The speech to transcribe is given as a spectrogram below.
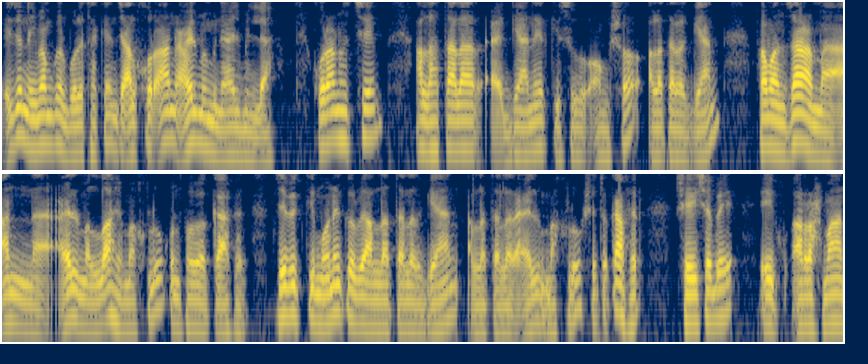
এই জন্য ইমামগণ বলে থাকেন যে আল কোরআন আলমিন আলমিল্লাহ কোরআন হচ্ছে আল্লাহ তালার জ্ঞানের কিছু অংশ, আল্লাহ তালার জ্ঞান। ফামান জামা আন্না আলমাল্লাহ মখলুক কাফের। যে ব্যক্তি মনে করবে আল্লাহ তালার জ্ঞান, আল্লাহ তালার আলম মখলুক, সে তো কাফের। সেই হিসাবে এই আর রহমান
